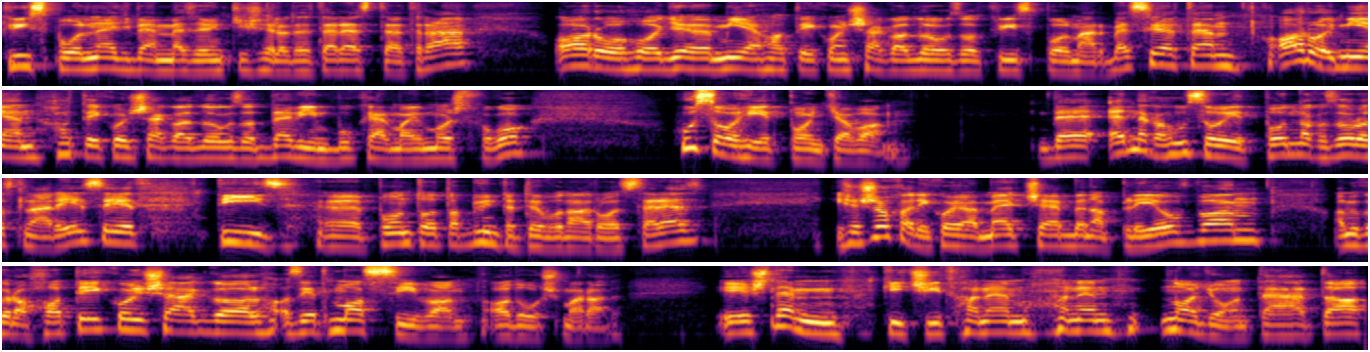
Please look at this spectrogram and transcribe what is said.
Chris Paul 40 mezőny kísérletet eresztett rá, Arról, hogy milyen hatékonysággal dolgozott Chris Paul már beszéltem, arról, hogy milyen hatékonysággal dolgozott Devin Booker, majd most fogok. 27 pontja van de ennek a 27 pontnak az oroszlán részét 10 pontot a büntetővonalról szerez, és a sokadik olyan meccs ebben a playoffban, amikor a hatékonysággal azért masszívan adós marad. És nem kicsit, hanem, hanem nagyon. Tehát a,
